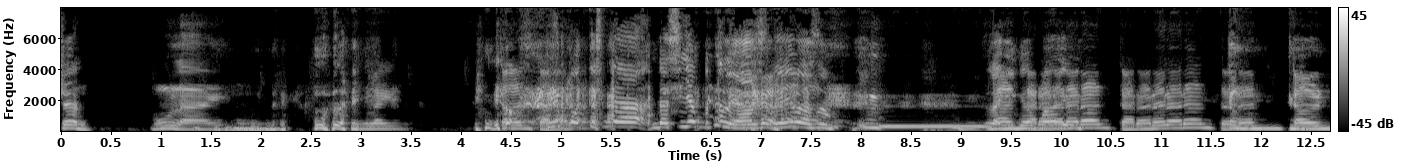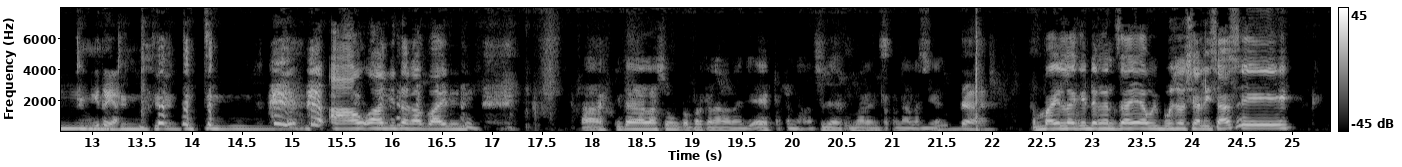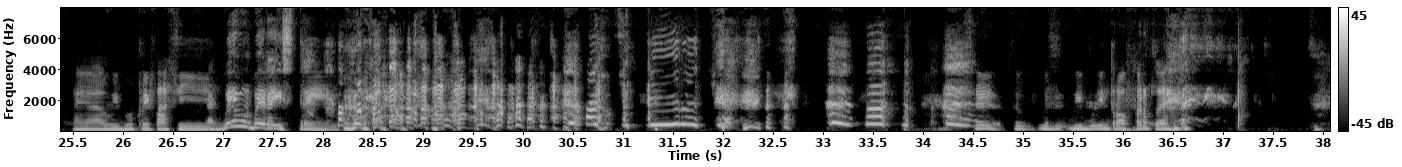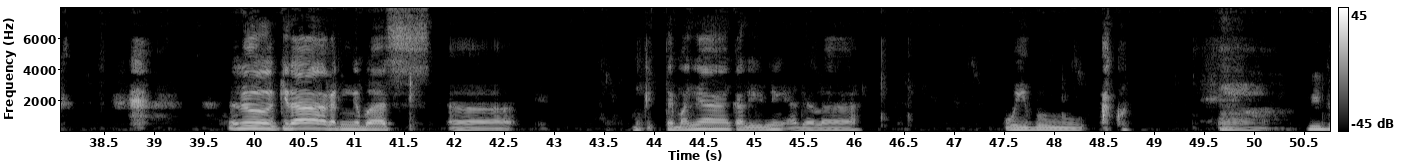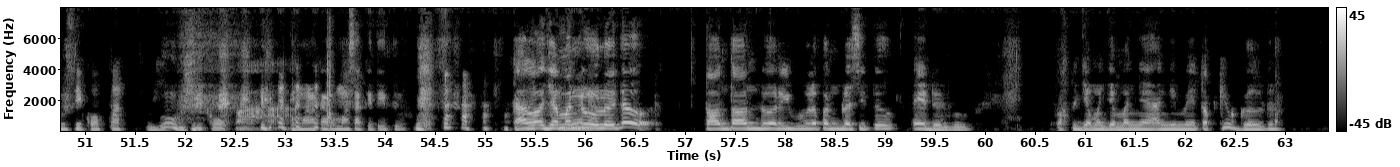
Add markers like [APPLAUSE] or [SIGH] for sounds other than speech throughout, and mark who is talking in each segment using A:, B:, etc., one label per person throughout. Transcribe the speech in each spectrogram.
A: action. [LAUGHS]
B: Mulai.
A: Mulai.
C: mulai
A: Ini podcastnya udah siap betul ya. [LAUGHS] Sebenarnya langsung. Lagi ngapain?
C: Tarararan, tarararan, taran, tan. gitu ya
A: ah, kita ngapain ini? Ah, kita langsung ke perkenalan aja. Eh, perkenalan sudah kemarin perkenalan ya.
B: Sudah.
A: Kembali lagi dengan saya Wibu Sosialisasi.
C: kayak wibu privasi
B: Dan gue mau bere istri. [LAUGHS]
C: saya tuh lebih wibu introvert lah [LAUGHS]
A: Aduh, kita akan ngebahas mungkin temanya kali ini adalah Wibu akut.
B: Hmm.
C: wibu psikopat
A: Wibu psikopat. [LAUGHS]
B: Di mana ke rumah sakit itu? [LAUGHS]
A: Kalau zaman
B: Gimana?
A: dulu itu tahun-tahun 2018 itu eh 2000 waktu zaman-zamannya anime Tokyo Ghoul tuh.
